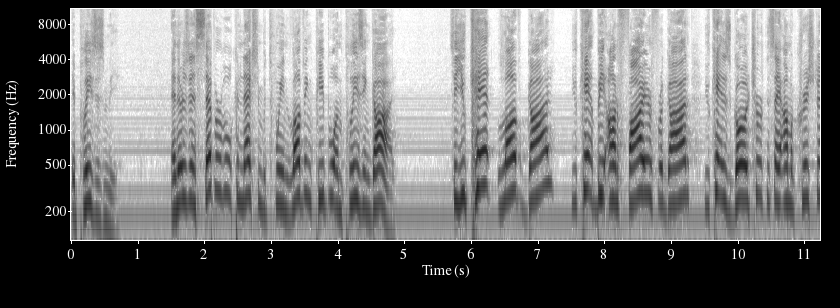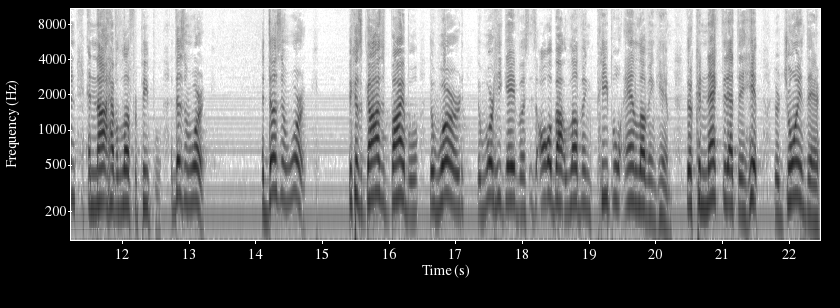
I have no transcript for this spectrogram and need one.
it pleases me. And there's an inseparable connection between loving people and pleasing God. See, you can't love God, you can't be on fire for God, you can't just go to church and say, I'm a Christian, and not have a love for people. It doesn't work. It doesn't work. Because God's Bible, the Word, the Word He gave us, is all about loving people and loving Him. They're connected at the hip, they're joined there.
